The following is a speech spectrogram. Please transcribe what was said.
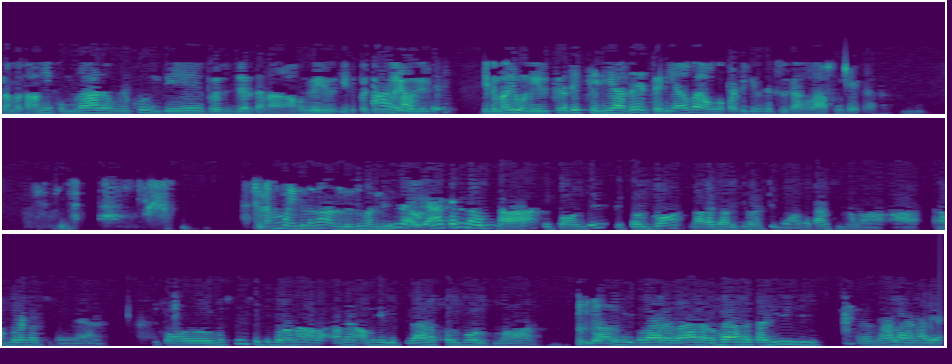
நம்ம சாமியை கும்பிடாதவங்களுக்கும் இதே ப்ரொசீஜர் தானா? அவங்க இது- பத்தி மாதிரி ஒண்ணு இருக்கு. இது மாதிரி ஒண்ணு இருக்கிறதே தெரியாத தெரியாம அவங்க பாட்டுக்கு இருந்துட்டு இருக்காங்களா அப்படின்னு கேக்குறாங்க. நம்ம இதுலதான் அந்த இது வந்து இல்ல எனக்கு என்ன டவுட்னா இப்போ வந்து சொர்க்கம் நரகம் இருக்குன்னு வச்சுக்கோங்க. அந்த கான்செப்ட் நம்ம நம்புறேன்னு வச்சுக்கோங்க. இப்போ முஸ்லீம் செத்து போறான்னா அவன் அவங்களுக்கு வேற சொர்க்கம் இருக்குமா? இல்ல அவங்களுக்கு வேற வேற வேற தனி மேல நிறைய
